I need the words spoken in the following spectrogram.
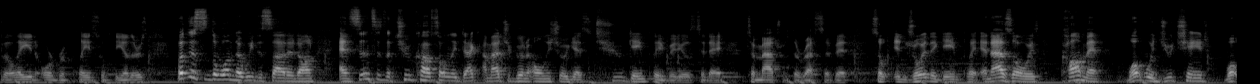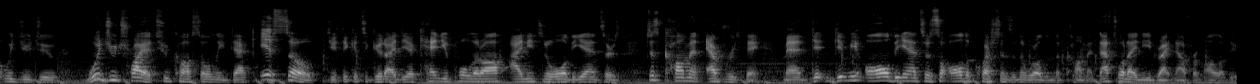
played or replaced with the others, but this is the one that we decided on. And since it's a two cost only deck, I'm actually going to only show you guys two gameplay videos today to match with the rest of it. So enjoy the gameplay. And as always, comment what would you change? What would you do? Would you try a two cost only deck? If so, do you think it's a good idea? Can you pull it off? I need to know all the answers. Just comment everything, man. Get, give me all the answers to all the questions in the world in the comment. That's what I need right now from all of you.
